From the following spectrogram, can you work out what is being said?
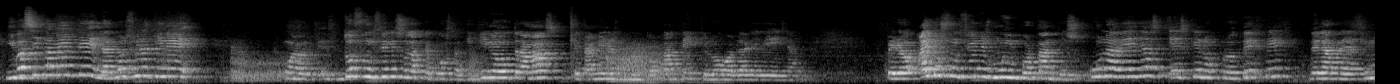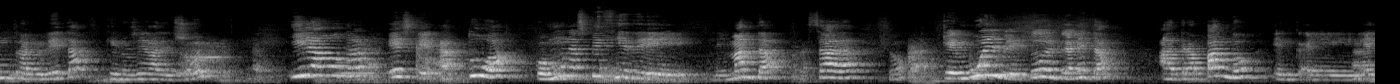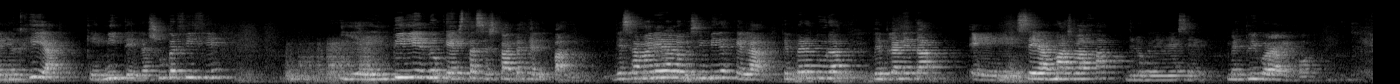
Y básicamente la atmósfera tiene bueno, dos funciones son las que he puesto aquí. Tiene otra más que también es muy importante y que luego hablaré de ella. Pero hay dos funciones muy importantes. Una de ellas es que nos protege de la radiación ultravioleta que nos llega del Sol. Y la otra es que actúa como una especie de, manta casada que envuelve todo el planeta atrapando eh, la energía que emite la superficie y e impidiendo que ésta se escape del espacio. De esa manera lo que se impide es que la temperatura del planeta eh, sea más baja de lo que debería ser. Me explico ahora mejor.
